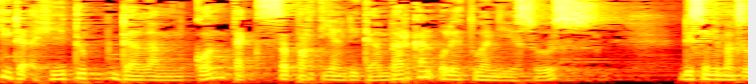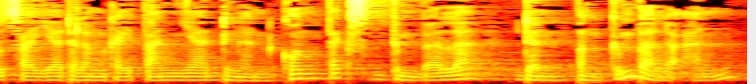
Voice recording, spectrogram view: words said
tidak hidup dalam konteks seperti yang digambarkan oleh Tuhan Yesus, di sini maksud saya dalam kaitannya dengan konteks gembala dan penggembalaan,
